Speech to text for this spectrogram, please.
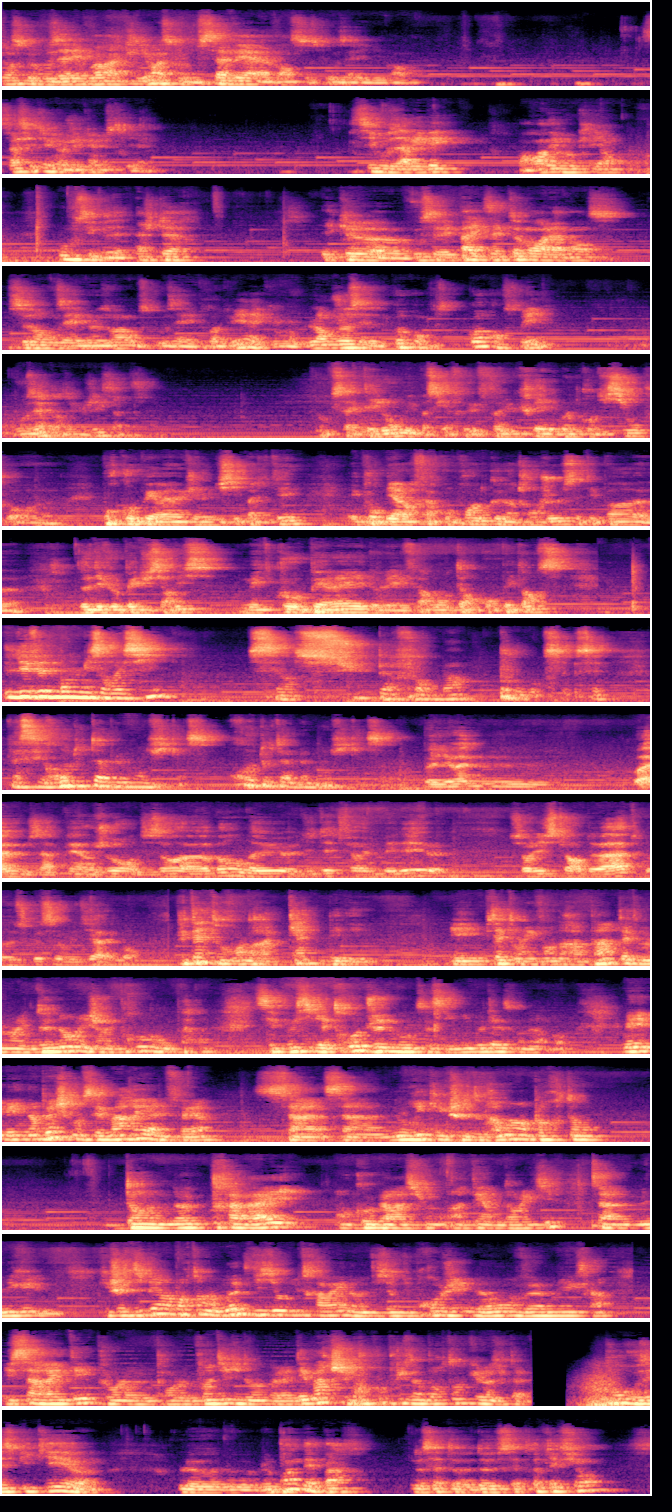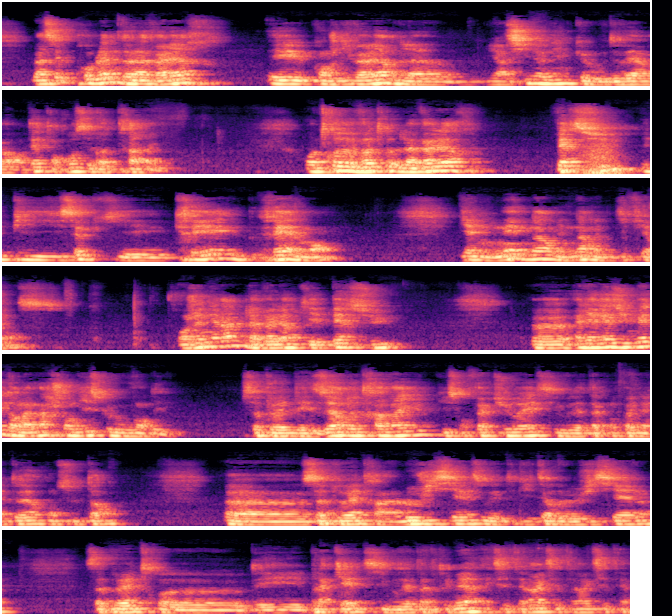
lorsque vous allez voir un client, est-ce que vous savez à l'avance ce que vous allez lui vendre? Ça, c'est une logique industrielle. Si vous arrivez en rendez-vous client, ou si vous êtes acheteur, et que euh, vous ne savez pas exactement à l'avance ce dont vous avez besoin ou ce que vous allez produire, et que l'enjeu c'est de co-construire, vous êtes dans une logique service. Donc ça a été long, mais parce qu'il a fallu créer les bonnes conditions pour, euh, pour coopérer avec les municipalités et pour bien leur faire comprendre que notre enjeu, c'était pas euh, de développer du service, mais de coopérer, de les faire monter en compétences. L'événement de mise en récit, c'est un super format pour. C'est redoutablement efficace. Redoutablement efficace. Ben, Johan ouais, nous a appelé un jour en disant ah, bon, on a eu l'idée de faire une BD euh, sur l'histoire de Hâte, est-ce que ça vous dirait bon. Peut-être on vendra 4 BD. Et peut-être on les vendra pas, peut-être même en les donnant, les gens les prendront pas. C'est possible, il y a trop de jeux de mots, ça c'est une hypothèse qu'on a. Bon. Mais, mais n'empêche qu'on s'est marré à le faire. Ça, ça nourrit quelque chose de vraiment important dans notre travail en coopération interne dans l'équipe. Ça a mené quelque chose d'hyper important dans notre vision du travail, dans notre vision du projet, là où on veut amener ça. Et été pour le, pour le pointer du doigt. La démarche est beaucoup plus importante que le résultat. Pour vous expliquer euh, le, point de départ de cette, de cette réflexion, bah, c'est le problème de la valeur. Et quand je dis valeur, il y a un synonyme que vous devez avoir en tête, en gros, c'est votre travail. Entre votre, la valeur perçue et puis celle qui est créée réellement, il y a une énorme, énorme différence. En général, la valeur qui est perçue, euh, elle est résumée dans la marchandise que vous vendez. Ça peut être des heures de travail qui sont facturées si vous êtes accompagnateur, consultant. Euh, ça peut être un logiciel si vous êtes éditeur de logiciel. Ça peut être euh, des plaquettes si vous êtes imprimaire, etc., etc., etc.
